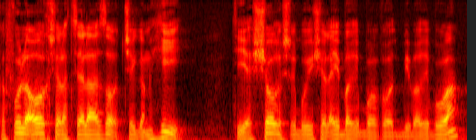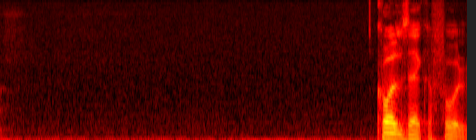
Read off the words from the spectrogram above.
כפול האורך של הצלע הזאת, שגם היא תהיה שורש ריבועי של a בריבוע ועוד b בריבוע. כל זה כפול,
